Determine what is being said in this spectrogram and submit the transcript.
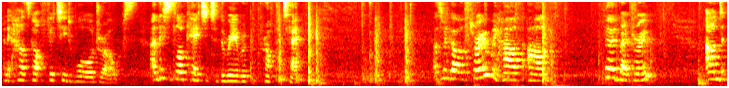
and it has got fitted wardrobes and this is located to the rear of the property. As we go through we have our third bedroom and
